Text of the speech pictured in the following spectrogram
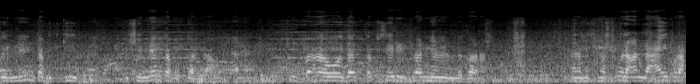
باللي انت بتجيبه مش اللي انت بتضيعه. شوف بقى هو ده التفسير الفني اللي جرى. أنا مش مسؤول عن لعيب راح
